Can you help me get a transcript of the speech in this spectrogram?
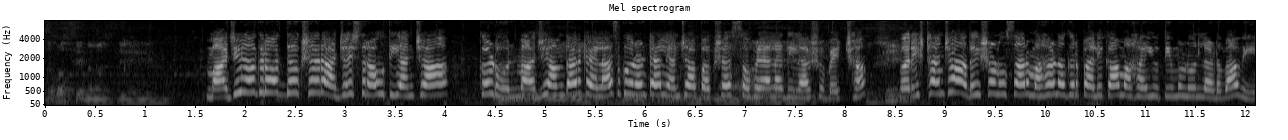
नमस्ते नमस्ते. माजी नगराध्यक्ष राजेश राऊत यांच्याकडून माजी आमदार कैलास गोरंट्याल यांच्या पक्ष सोहळ्याला दिल्या शुभेच्छा. वरिष्ठांच्या आदेशानुसार महानगरपालिका महायुती म्हणून लढवावी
